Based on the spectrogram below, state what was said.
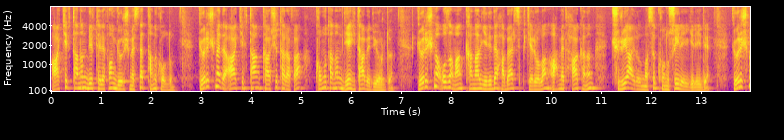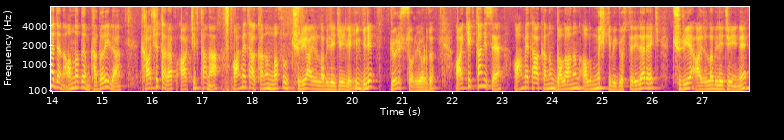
Akif Tan'ın bir telefon görüşmesine tanık oldum. Görüşmede Akif Tan karşı tarafa komutanım diye hitap ediyordu. Görüşme o zaman Kanal 7'de haber spikeri olan Ahmet Hakan'ın çürüye ayrılması konusuyla ilgiliydi. Görüşmeden anladığım kadarıyla karşı taraf Akif Tan'a Ahmet Hakan'ın nasıl çürüye ayrılabileceği ile ilgili görüş soruyordu. Akif Tan ise Ahmet Hakan'ın dalağının alınmış gibi gösterilerek çürüye ayrılabileceğini,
